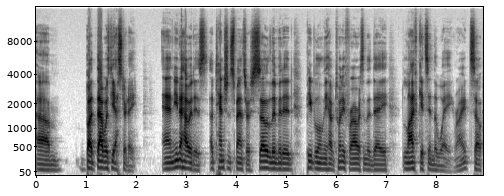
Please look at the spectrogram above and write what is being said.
Um, but that was yesterday. And you know how it is. Attention spans are so limited. People only have 24 hours in the day. Life gets in the way, right? So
